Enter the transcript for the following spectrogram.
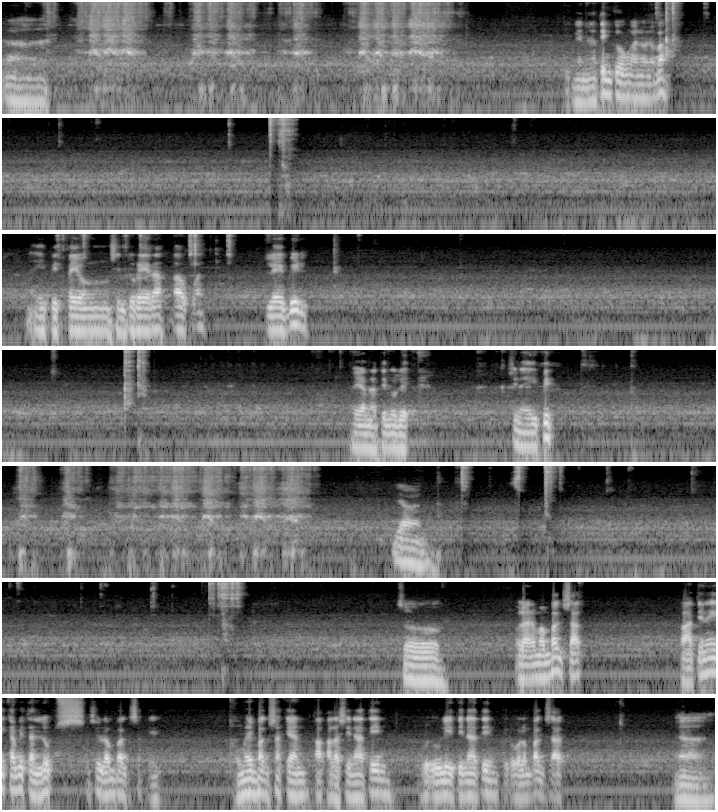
Ah. tingnan natin kung ano na ba. Naipit pa yung sinturera. Oh, kwan. Level. Ayan natin uli. Sinaipit. Yan. So, wala namang bagsak. Pati na ikabit ang loops kasi walang bagsak eh. Kung may bagsak yan, kakalasin natin. Ulitin natin, pero walang bagsak. Ah,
